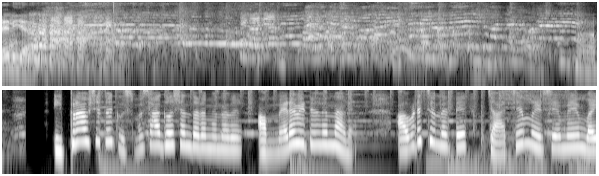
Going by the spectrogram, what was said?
ദേ ലിയ ഇപ്രാവശ്യത്തെ ക്രിസ്മസ് ആഘോഷം തുടങ്ങുന്നത് അമ്മയുടെ വീട്ടിൽ നിന്നാണ്. അവിടെ ചെന്നിട്ട് ചാച്ചയും മേഴ്സിയമ്മയും വൈ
